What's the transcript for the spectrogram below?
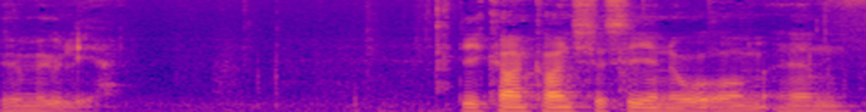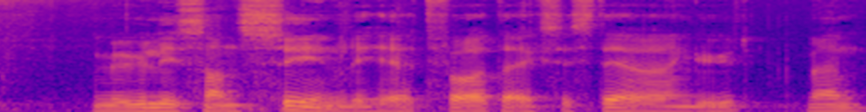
umulige. De kan kanskje si noe om en mulig sannsynlighet for at det eksisterer en Gud, men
